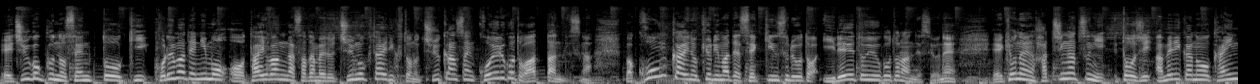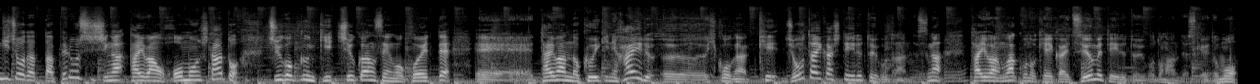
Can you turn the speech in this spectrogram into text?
え中国軍の戦闘機これまでにも台湾が定める中国大陸との中間線を越えることはあったんですが、まあ、今回の距離まで接近することは異例ということなんですよね、え去年8月に当時アメリカの下院議長だったペロシ氏が台湾を訪問した後中国軍機中間線を越えて、えー、台湾の空域に入る飛行が常態化しているということなんですが台湾はこの警戒強めているということなんですけれども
